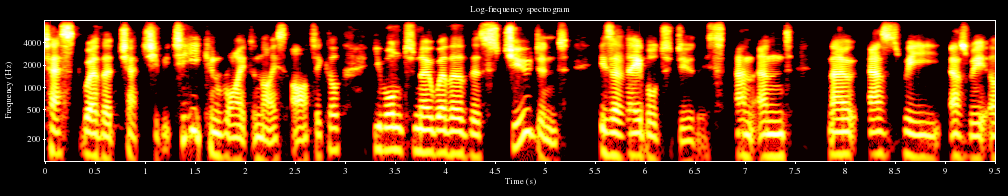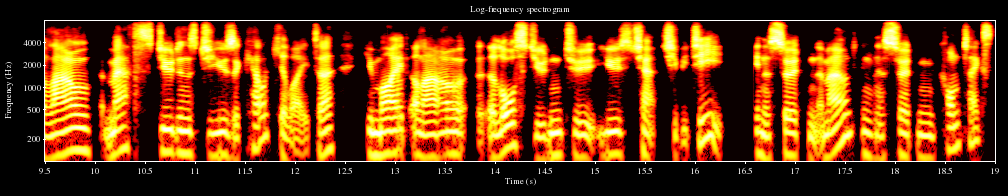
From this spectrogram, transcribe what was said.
test whether ChatGPT can write a nice article. You want to know whether the student is able to do this. And, and now, as we as we allow math students to use a calculator, you might allow a law student to use ChatGPT in a certain amount, in a certain context,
